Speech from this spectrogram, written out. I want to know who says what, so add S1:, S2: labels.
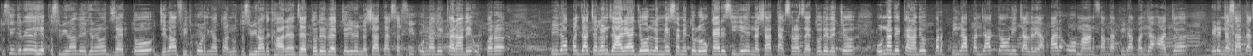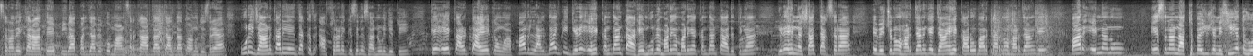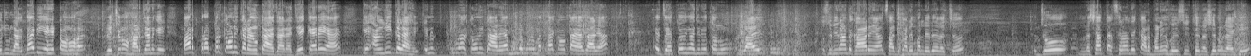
S1: ਤੁਸੀਂ ਜਿਹੜੇ ਇਹ ਤਸਵੀਰਾਂ ਵੇਖ ਰਹੇ ਹੋ, ਜੈਤੋ ਜ਼ਿਲ੍ਹਾ ਫਰੀਦਕੋਟ ਦੀਆਂ ਤੁਹਾਨੂੰ ਤਸਵੀਰਾਂ ਦਿਖਾ ਰਹੇ ਹਾਂ। ਜੈਤੋ ਦੇ ਵਿੱਚ ਜਿਹੜੇ ਨਸ਼ਾ ਤਕਸਰ ਸੀ, ਉਹਨਾਂ ਦੇ ਘਰਾਂ ਦੇ ਉੱਪਰ ਪੀਲਾ ਪੰਜਾ ਚੱਲਣ ਜਾ ਰਿਹਾ, ਜੋ ਲੰਮੇ ਸਮੇਂ ਤੋਂ ਲੋਕ ਕਹਿ ਰਹੇ ਸੀ ਜੇ ਨਸ਼ਾ ਤਕਸਰਾ ਜੈਤੋ ਦੇ ਵਿੱਚ, ਉਹਨਾਂ ਦੇ ਘਰਾਂ ਦੇ ਉੱਪਰ ਪੀਲਾ ਪੰਜਾ ਕਿਉਂ ਨਹੀਂ ਚੱਲ ਰਿਹਾ? ਪਰ ਉਹ ਮਾਨ ਸਾਹਿਬ ਦਾ ਪੀਲਾ ਪੰਜਾ ਅੱਜ ਜਿਹੜੇ ਨਸ਼ਾ ਤਕਸਰਾਂ ਦੇ ਘਰਾਂ ਤੇ ਪੀਲਾ ਪੰਜਾ ਵੇਖੋ, ਮਾਨ ਸਰਕਾਰ ਦਾ ਚੱਲਦਾ ਤੁਹਾਨੂੰ ਦਿਸ ਰਿਹਾ ਪੂਰੀ ਜਾਣਕਾਰੀ ਅਜੇ ਤੱਕ ਅਫਸਰਾਂ ਨੇ ਕਿਸੇ ਨੇ ਸਾਨੂੰ ਨਹੀਂ ਦਿੱਤੀ ਕਿ ਇਹ ਘਰ ਢਾਏ ਕਿਉਂ ਆ। ਪਰ ਲੱਗਦਾ ਹੈ ਕਿ ਜਿਹੜੇ ਇਹ ਕੰਧਾਂ ਢਾਹ ਕੇ ਮੂਰਲੇ ਮਾੜੀਆਂ ਮਾੜੀਆਂ ਕੰਧਾਂ ਢਾਹ ਦਿੱਤੀਆਂ, ਜਿਹੜੇ ਇਹ ਨਸ਼ਾ ਤਕਸਰਾ ਇਹ ਵਿੱਚੋਂ ਹਟ ਜਾਣਗੇ ਜਾਂ ਇਹ ਕਾਰੋਬਾਰ ਕਰਨੋਂ ਹਟ ਜਾਣਗੇ। ਪਰ ਇਹਨਾਂ ਨੂੰ ਇਸ ਨਾਲ ਨੱਥ ਪੈ ਜੂ ਜਾਂ ਨਸੀਹਤ ਹੋ ਜੂ, ਲੱਗਦਾ ਵੀ ਇਹ ਢਾਉਣੋਂ ਹ- ਹਟ ਜਾਣਗੇ। ਪਰ ਪ੍ਰੋਪਰ ਕਿਉਂ ਨਹੀਂ ਘਰਾਂ ਨੂੰ ਢਾਇਆ ਜਾ ਰਿਹਾ? ਜੇ ਕਹਿ ਰਹੇ ਆ ਕਿ ਅਨਲੀਗਲ ਹੈ ਇਹਨੂੰ ਪੂਰਾ ਕਿਉਂ ਨਹੀਂ ਢਾਹ ਰਿਹਾ? ਮੂਹਰੇ ਮੂਹਰੇ ਮੱਥਾ ਕਿਉਂ ਢਾਇਆ ਜਾ ਰਿਹਾ? ਇਹ ਜੈਤੋ ਦੀਆਂ ਜਿਹੜੀਆਂ ਤੁਹਾਨੂੰ ਲਾਈਵ ਤਸਵੀਰਾਂ ਦਿਖਾ ਰਹੇ ਆ ਸੱਜਕਾੜੇ ਮਹੱਲੇ ਦੇ ਵਿੱਚ, ਜੋ ਨਸ਼ਾ ਤਕਸਰਾਂ ਦੇ ਘਰ ਬਣੇ ਹੋਏ ਸੀ ਇੱਥੇ ਨਸ਼ੇ ਨੂੰ ਲੈ ਕੇ,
